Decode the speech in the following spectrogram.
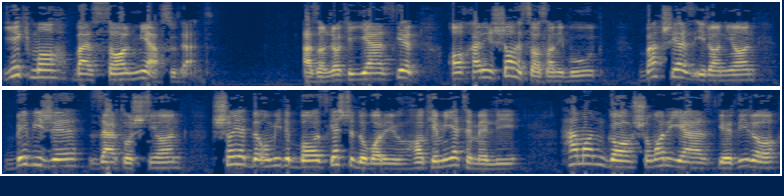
یک ماه بر سال می افزودند. از آنجا که یزگرد آخرین شاه ساسانی بود بخشی از ایرانیان به ویژه زرتشتیان شاید به امید بازگشت دوباره حاکمیت ملی همان گاه شمار یزدگردی را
